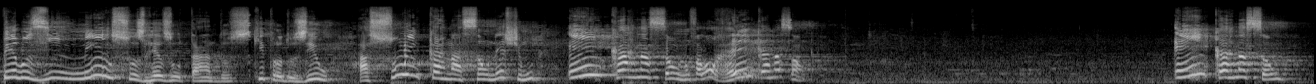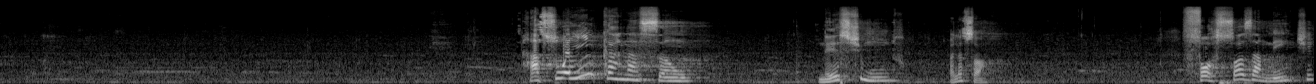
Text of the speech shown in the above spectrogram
Pelos imensos resultados que produziu a sua encarnação neste mundo, encarnação, não falou reencarnação. Encarnação a sua encarnação neste mundo, olha só, forçosamente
